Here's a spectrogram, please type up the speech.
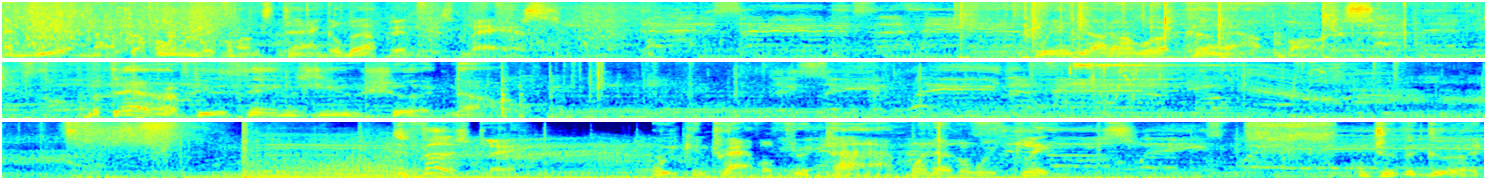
And we're not the only ones tangled up in this mess. We've got our work cut out for us. But there are a few things you should know. Firstly, we can travel through time whenever we please. To the good,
